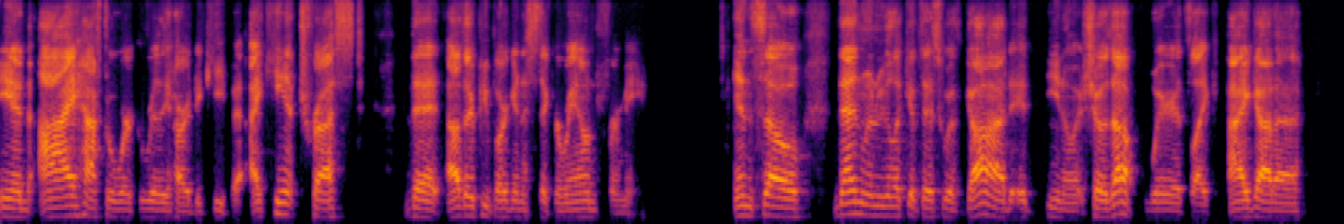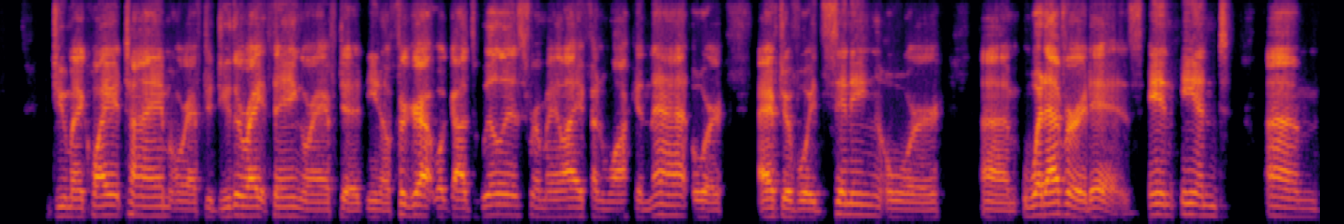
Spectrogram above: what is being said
And i have to work really hard to keep it. I can't trust that other people are going to stick around for me and so then when we look at this with god it you know it shows up where it's like i gotta do my quiet time or i have to do the right thing or i have to you know figure out what god's will is for my life and walk in that or i have to avoid sinning or um, whatever it is. And and um,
